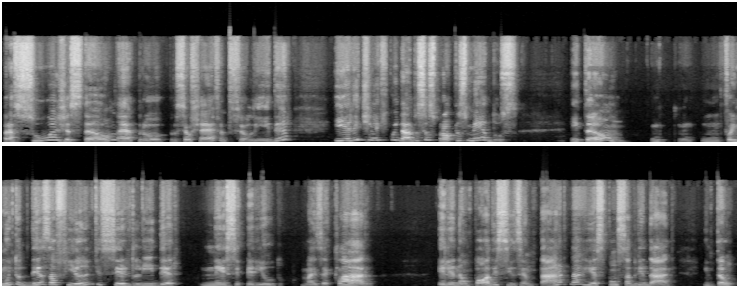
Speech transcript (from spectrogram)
para a sua gestão, né, para o seu chefe, para o seu líder, e ele tinha que cuidar dos seus próprios medos. Então, foi muito desafiante ser líder nesse período, mas é claro, ele não pode se isentar da responsabilidade. Então,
